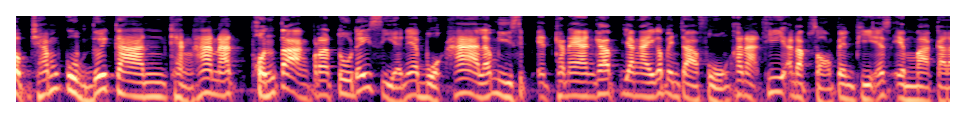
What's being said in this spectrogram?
จบแชมป์กลุ่มด้วยการแข่ง 5 นัด ผลต่างประตูได้เสียเนี่ยบวก 5 แล้วมี 11 คะแนนครับ ยังไงก็เป็นจ่าฝูงขณะที่อันดับ 2 เป็น PSM มากา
